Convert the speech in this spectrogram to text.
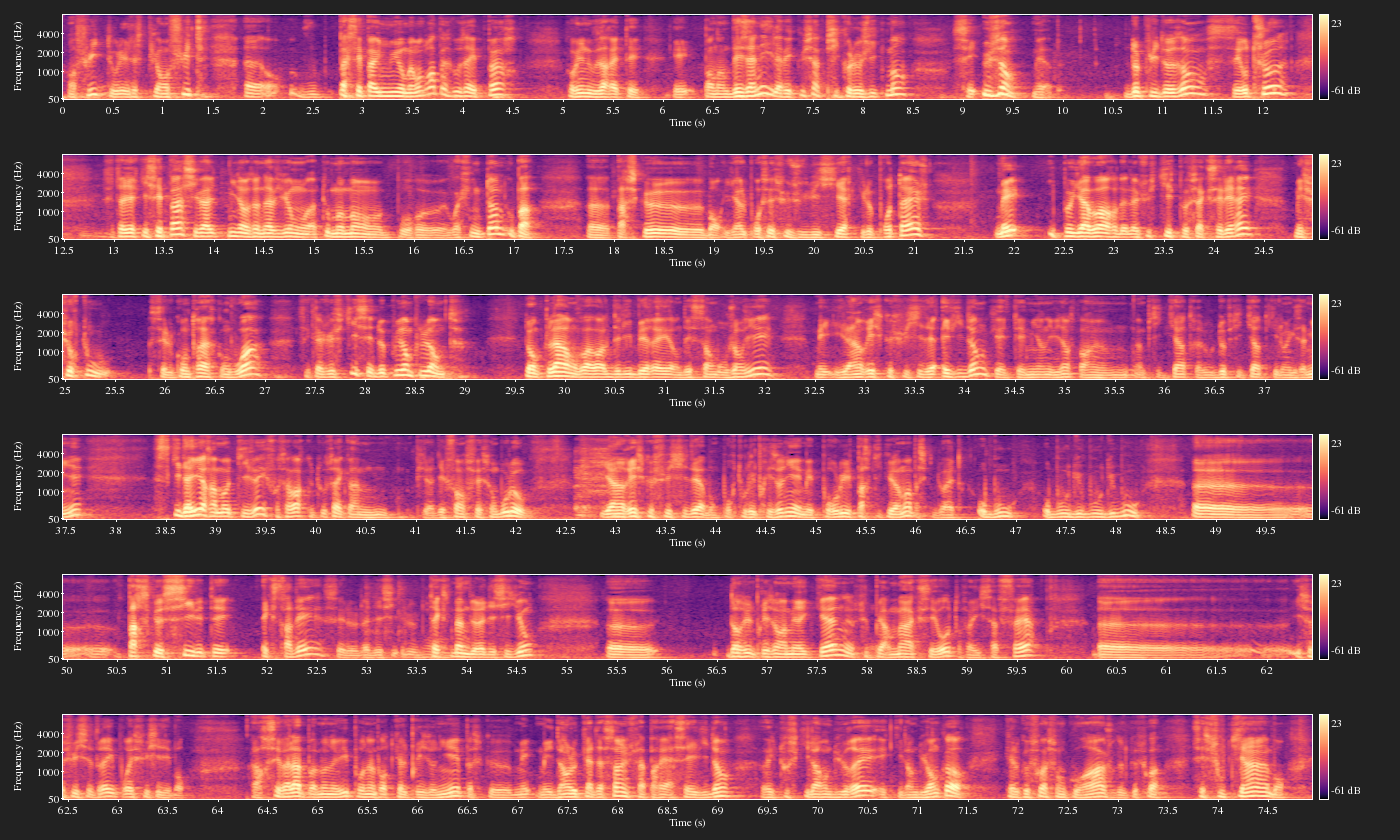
en, fuite ou les espions en fuite. Euh, vous passez pas une nuit au même endroit parce que vous avez peur qu'on vienne vous arrêter. Et pendant des années, il a vécu ça psychologiquement. C'est usant. Mais depuis deux ans, c'est autre chose. C'est-à-dire qu'il ne sait pas s'il va être mis dans un avion à tout moment pour euh, Washington ou pas. Euh, parce que, bon, il y a le processus judiciaire qui le protège, mais il peut y avoir, la justice peut s'accélérer, mais surtout, c'est le contraire qu'on voit, c'est que la justice est de plus en plus lente. Donc là, on va avoir le délibéré en décembre ou janvier, mais il a un risque suicidaire évident qui a été mis en évidence par un, psychiatre ou deux psychiatres qui l'ont examiné. Ce qui d'ailleurs a motivé, il faut savoir que tout ça est quand même. Puis la défense fait son boulot. Il y a un risque suicidaire bon, pour tous les prisonniers, mais pour lui particulièrement, parce qu'il doit être au bout, au bout du bout du bout. Euh, parce que s'il était extradé, c'est le, texte même de la décision, euh, dans une prison américaine, Supermax et autres, enfin ils savent faire, euh, il se suiciderait, il pourrait se suicider. Bon. Alors c'est valable, à mon avis, pour n'importe quel prisonnier, parce que, mais, dans le cas d'Assange, ça paraît assez évident, avec tout ce qu'il a enduré et qu'il endure encore quel que soit son courage, quel que soit ses soutiens.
